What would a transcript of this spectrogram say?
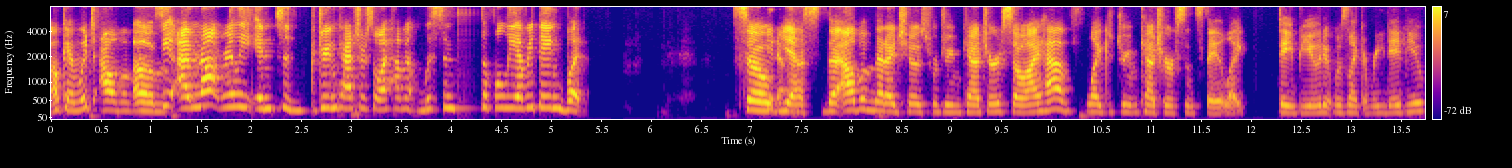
Okay, which album? Um, See, I'm not really into Dreamcatcher, so I haven't listened to fully everything, but so you know. yes, the album that I chose for Dreamcatcher. So I have like Dreamcatcher since they like debuted. It was like a re-debut.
